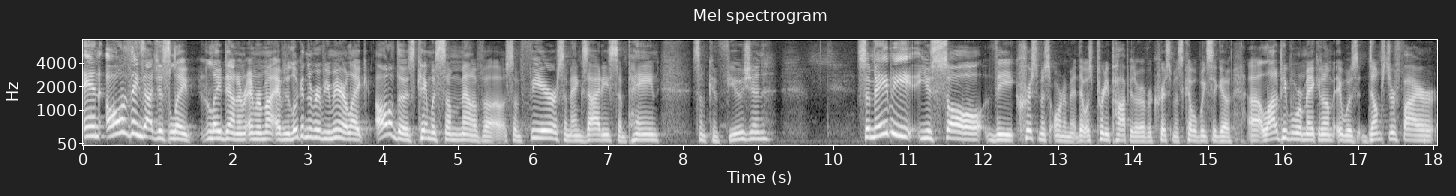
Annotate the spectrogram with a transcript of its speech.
And all the things I just laid laid down and, and remind, if you look in the rearview mirror, like all of those came with some amount of uh, some fear, some anxiety, some pain, some confusion. So maybe you saw the Christmas ornament that was pretty popular over Christmas a couple weeks ago. Uh, a lot of people were making them. It was dumpster fire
